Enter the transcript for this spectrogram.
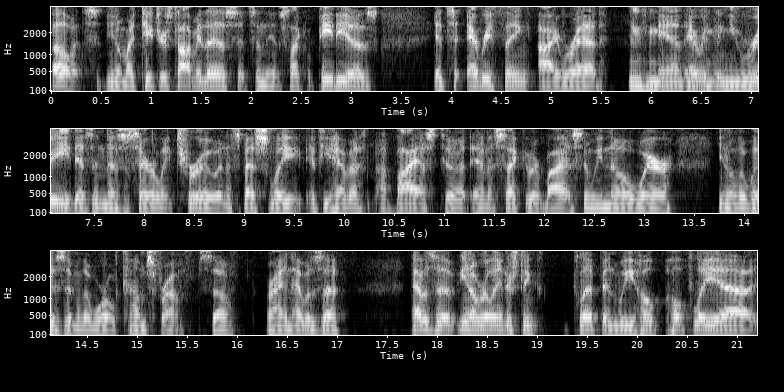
oh, it's you know, my teachers taught me this. It's in the encyclopedias. It's everything I read. Mm-hmm. and mm-hmm. everything you read isn't necessarily true. And especially if you have a, a bias to it and a secular bias, and we know where, you know, the wisdom of the world comes from. So, Ryan, that was a that was a you know really interesting clip, and we hope hopefully uh,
